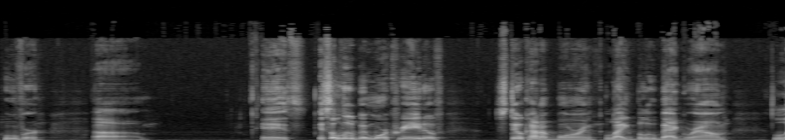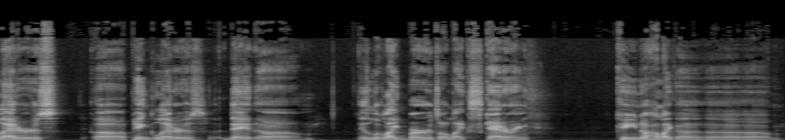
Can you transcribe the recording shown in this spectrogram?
Hoover. Uh, it's it's a little bit more creative. Still kind of boring. Light blue background. Letters. Uh, pink letters that um, it look like birds are like scattering. Can you know how like a, a, a um,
